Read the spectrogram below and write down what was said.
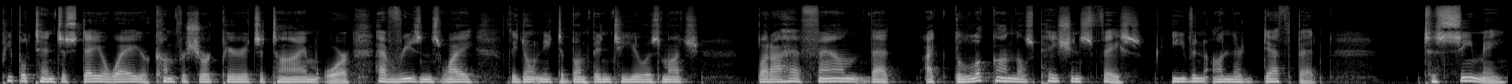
people tend to stay away or come for short periods of time or have reasons why they don't need to bump into you as much. But I have found that I, the look on those patients' face, even on their deathbed, to see me,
